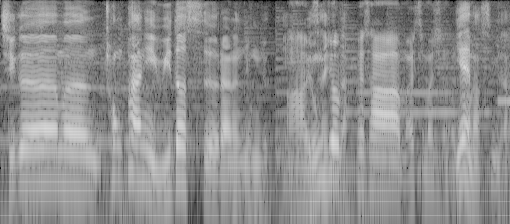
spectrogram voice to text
지금은 총판이 위더스라는 용접기 아 회사입니다. 용접 회사 말씀하시는 거죠? 예, 맞습니다.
